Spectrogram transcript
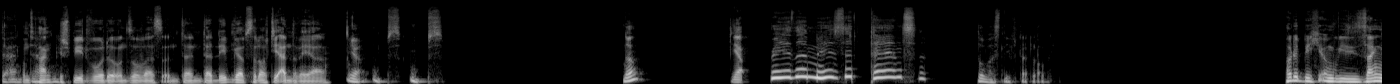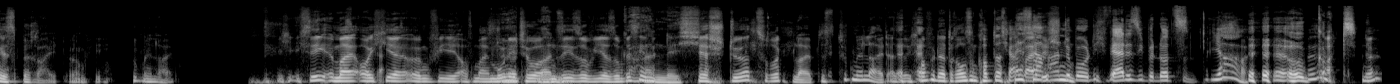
Dun, und dun. Punk gespielt wurde und sowas. Und dann daneben gab es dann auch die andere, ja. Ja, ups, ups. Ne? Ja. Rhythm is a dancer. Sowas lief da, glaube ich. Heute bin ich irgendwie sangesbereit irgendwie. Tut mir leid. Ich, ich sehe immer euch hier irgendwie auf meinem Stört Monitor und sehe so, wie ihr so ein bisschen nicht. verstört zurückbleibt. Das tut mir leid. Also ich hoffe, da draußen kommt das Ich besser eine an. Stimme und ich werde sie benutzen. Ja. oh Gott. Ne?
